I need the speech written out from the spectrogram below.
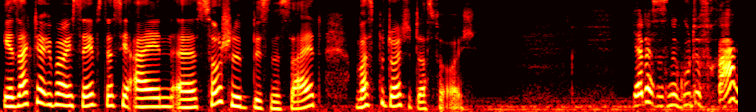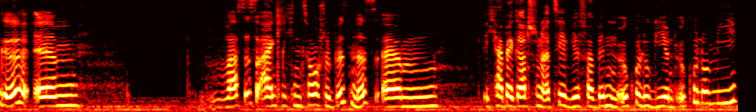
Ihr sagt ja über euch selbst, dass ihr ein äh, Social Business seid. Was bedeutet das für euch? Ja, das ist eine gute Frage. Ähm, was ist eigentlich ein Social Business? Ähm, ich habe ja gerade schon erzählt, wir verbinden Ökologie und Ökonomie.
